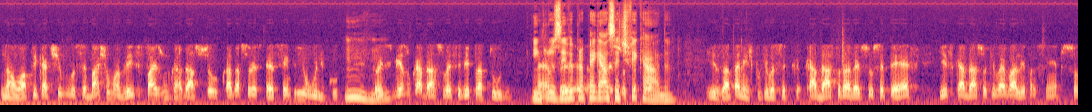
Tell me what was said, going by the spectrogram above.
Não, o aplicativo você baixa uma vez e faz um cadastro. O seu cadastro é, é sempre único. Uhum. Então esse mesmo cadastro vai servir para tudo. Né? Inclusive né? para pegar o certificado. Exatamente, porque você cadastra através do seu CPF e esse cadastro é que vai valer para sempre. Só,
